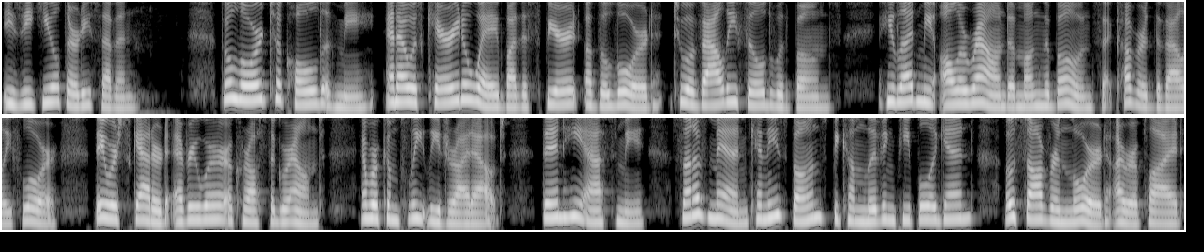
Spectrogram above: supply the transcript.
Ezekiel 37. The Lord took hold of me, and I was carried away by the Spirit of the Lord to a valley filled with bones. He led me all around among the bones that covered the valley floor. They were scattered everywhere across the ground, and were completely dried out. Then he asked me, Son of man, can these bones become living people again? O sovereign Lord, I replied,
